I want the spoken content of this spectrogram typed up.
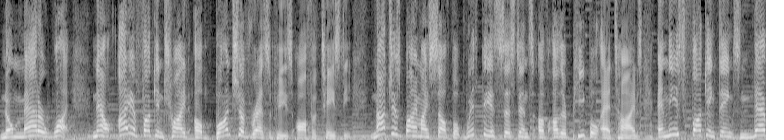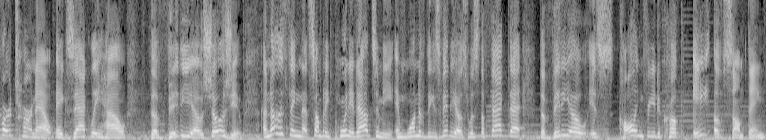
no matter what. Now, I have fucking tried a bunch of recipes off of Tasty, not just by myself, but with the assistance of other people at times, and these fucking things never turn out exactly how the video shows you. Another thing that somebody pointed out to me in one of these videos was the fact that the video is calling for you to cook 8 of something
